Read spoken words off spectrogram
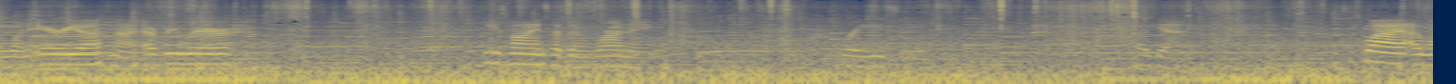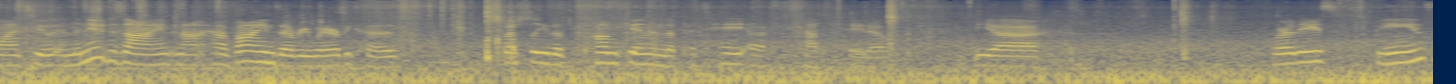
in one area, not everywhere. These vines have been running crazy again. This is why I want to, in the new design, not have vines everywhere because especially the pumpkin and the potato, uh, not potato, the, uh, where are these? Beans?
